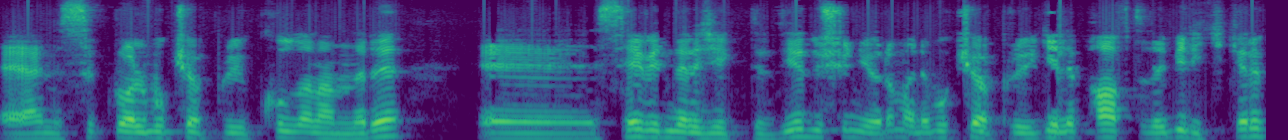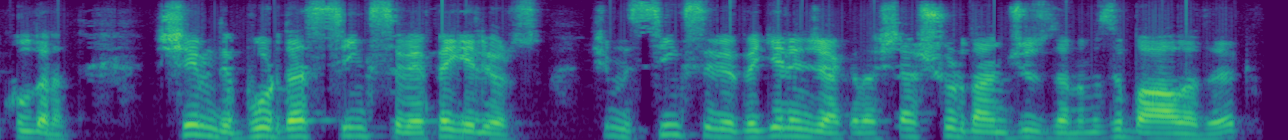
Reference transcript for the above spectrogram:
E, yani Scroll bu köprüyü kullananları e, sevindirecektir diye düşünüyorum. Hani bu köprüyü gelip haftada bir iki kere kullanın. Şimdi burada Sync Swap'e geliyoruz. Şimdi Sync Swap'e gelince arkadaşlar şuradan cüzdanımızı bağladık.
